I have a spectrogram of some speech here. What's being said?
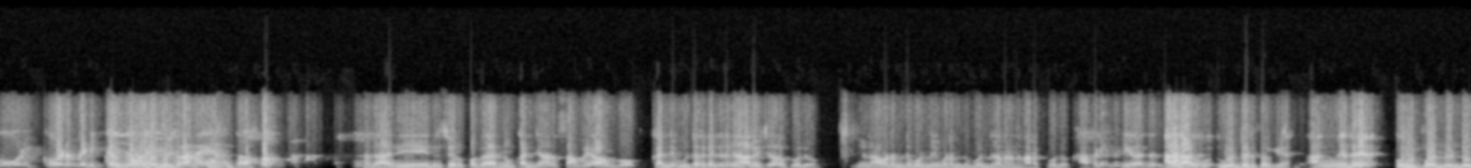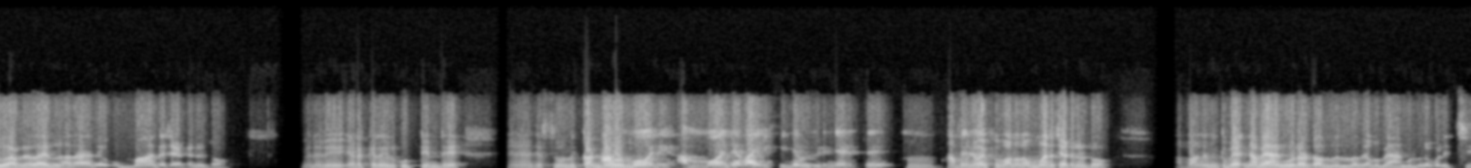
കോഴിക്കോട് മെഡിക്കൽ കോളേജ് പ്രണയാണ് കേട്ടോ അതായത് ഏതൊരു ചെറുപ്പക്കാരനും കല്യാണ സമയമാകുമ്പോ കല്യാണം വീട്ടുകാർ കല്യാണം ഇങ്ങനെ ആലോചിച്ച് നടക്കുമല്ലോ ഇങ്ങനെ അവിടെ ഉണ്ട് പെണ്ണ് ഇവിടെ ഉണ്ട് പെണ്ണ് പറഞ്ഞാണ്ട് നടക്കുമല്ലോ അല്ല വീടിന്റെ അടുത്തൊക്കെ. അങ്ങനെ ഒരു പെണ്ണുണ്ട് പറഞ്ഞതായിരുന്നു അതായത് ഉമ്മാന്റെ ചേട്ടൻ കേട്ടോ ഇങ്ങനെ ഒരു ഇടക്കര ഒരു കുട്ടിയുണ്ട്. ജസ്റ്റ് ഒന്ന് കണ്ടു അമ്മോന്. അമ്മോന്റെ വൈഫിന്റെ വീടിന്റെ അടുത്ത് അമ്മന്റെ വൈഫ് പറഞ്ഞത് ഉമ്മാന്റെ ചേട്ടൻ കേട്ടോ അപ്പൊ അങ്ങനെ എനിക്ക് ഞാൻ ബാംഗ്ലൂർ കേട്ടോ അന്നുള്ളത് അപ്പൊ ബാംഗ്ലൂരിൽ നിന്ന് വിളിച്ച്.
